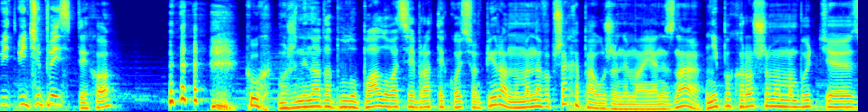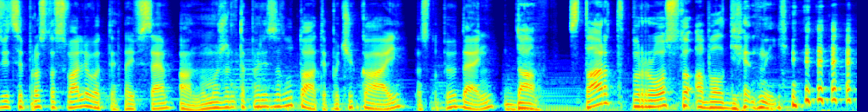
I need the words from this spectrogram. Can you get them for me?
Від, відчепись. Тихо. Хух, може не треба було балуватися і брати якогось вампіра? Ну, в мене взагалі хп уже немає, я не знаю. Ні, по-хорошому, мабуть, е, звідси просто свалювати. Та й все. А, ну можемо тепер і залутати. Почекай. Наступив день. Да. Старт просто обалденний.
